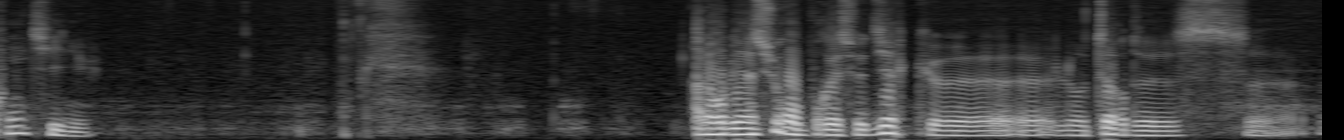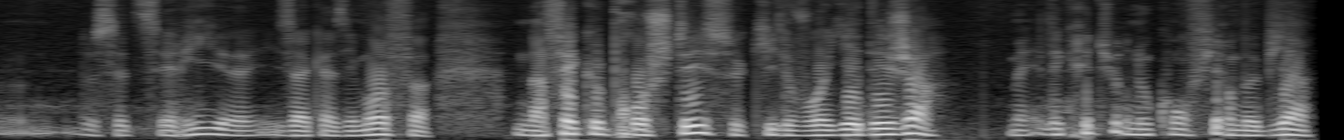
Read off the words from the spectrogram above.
continue. Alors bien sûr, on pourrait se dire que l'auteur de, cette série, Isaac Asimov, n'a fait que projeter ce qu'il voyait déjà. Mais l'Écriture nous confirme bien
